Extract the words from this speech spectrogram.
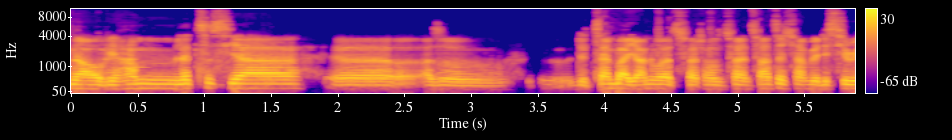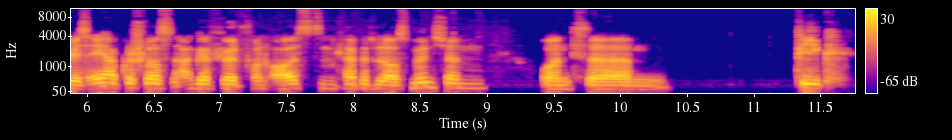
Genau, wir haben letztes Jahr, äh, also Dezember, Januar 2022 haben wir die Series A abgeschlossen, angeführt von Alston Capital aus München und ähm, Peak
